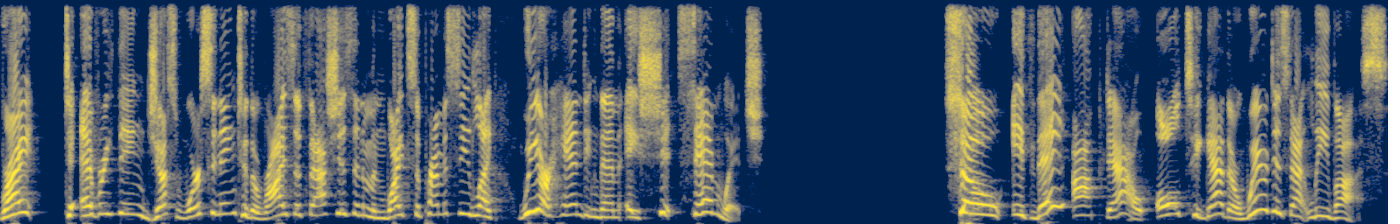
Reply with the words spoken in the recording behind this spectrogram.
right? To everything just worsening to the rise of fascism and white supremacy, like we are handing them a shit sandwich. So if they opt out altogether, where does that leave us?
